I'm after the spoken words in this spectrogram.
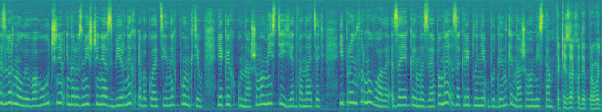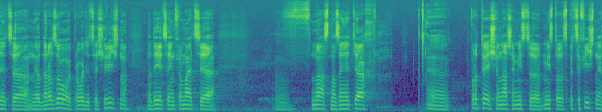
Звернули увагу учнів і на розміщення збірних евакуаційних пунктів, яких у нашому місті є 12, і проінформували, за якими зепами закріплені будинки нашого міста. Такі заходи проводяться неодноразово проводяться щорічно. Надається інформація в нас на заняттях е, про те, що наше місто, місто специфічне.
